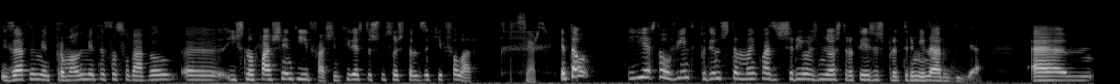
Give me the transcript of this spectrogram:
exatamente, para uma alimentação saudável, uh, isto não faz sentido. Faz sentido estas soluções que estamos aqui a falar. Certo. Então, e esta ouvinte pediu-nos também quais seriam as melhores estratégias para terminar o dia. Um,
